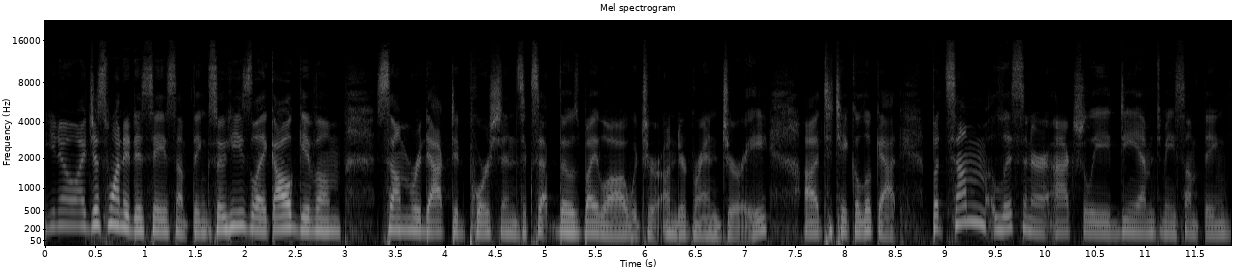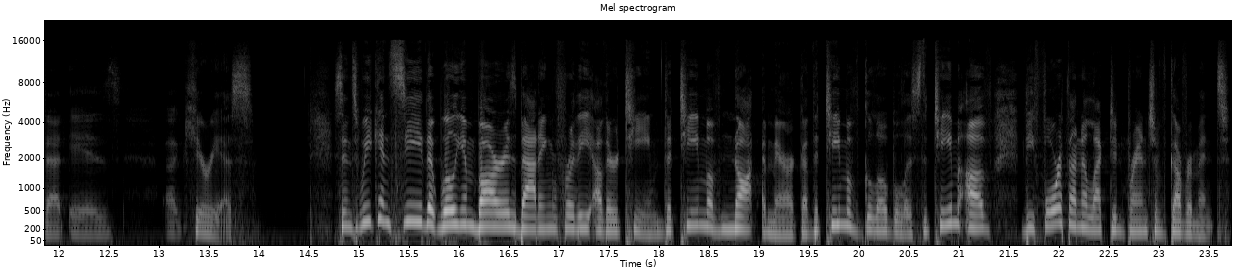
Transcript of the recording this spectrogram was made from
You know, I just wanted to say something. So he's like, I'll give him some redacted portions, except those by law, which are under grand jury, uh, to take a look at. But some listener actually DM'd me something that is uh, curious. Since we can see that William Barr is batting for the other team, the team of not America, the team of globalists, the team of the fourth unelected branch of government,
